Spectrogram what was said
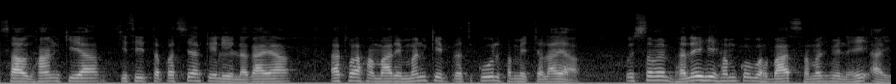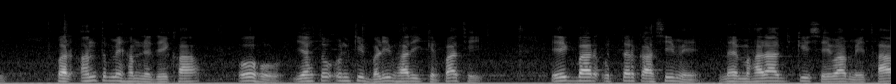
सावधान किया, किसी तपस्या के लिए लगाया, अथवा हमारे मन के प्रतिकूल हमें चलाया उस समय भले ही हमको वह बात समझ में नहीं आई, पर अंत में हमने देखा, ओहो, यह तो उनकी बड़ी भारी कृपा थी। एक बार उत्तर काशी में मैं महाराज की सेवा में था,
